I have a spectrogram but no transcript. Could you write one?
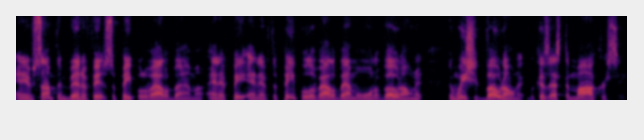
And if something benefits the people of Alabama, and if pe- and if the people of Alabama want to vote on it, then we should vote on it because that's democracy.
